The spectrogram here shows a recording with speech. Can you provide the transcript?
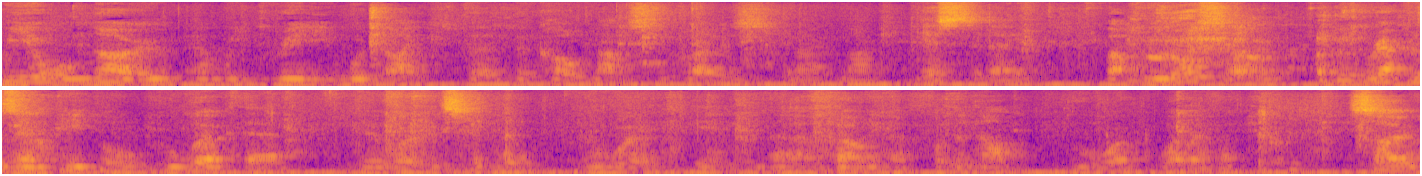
We all know, and we really would like the, the coal plants to close, you know, like yesterday. But we also represent people who work there, who work at Schiphol, who work in uh, Groningen for the NAM, who work wherever. So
